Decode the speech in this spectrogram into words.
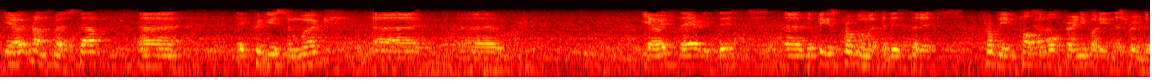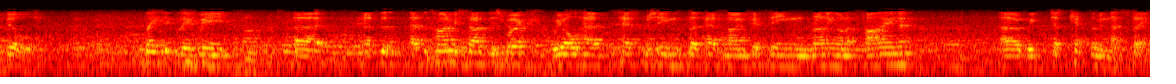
you know, it runs most stuff. Uh, it could use some work. Uh, uh, know, it's there, it exists. Uh, the biggest problem with it is that it's probably impossible for anybody in this room to build. Basically, we, uh, at, the, at the time we started this work, we all had test machines that had 915 running on a fine. Uh, we just kept them in that state.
